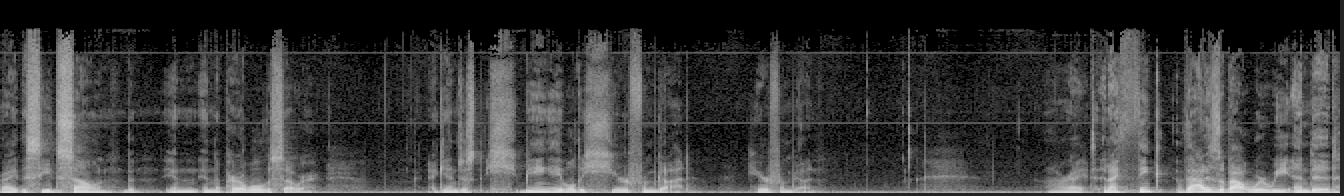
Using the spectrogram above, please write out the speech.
right? The seed sown in, in the parable of the sower. Again, just he, being able to hear from God, hear from God. All right. And I think that is about where we ended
